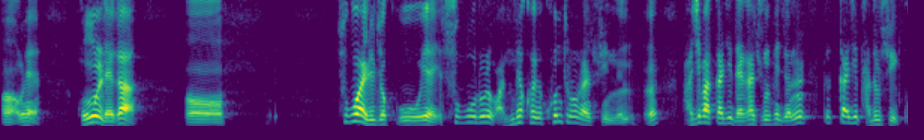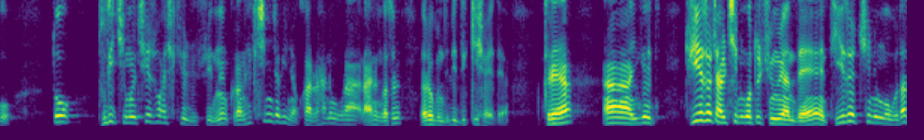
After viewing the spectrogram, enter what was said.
어 왜? 공을 내가 어 수구와 일적구의 수구를 완벽하게 컨트롤할 수 있는 어? 마지막까지 내가 준 회전을 끝까지 받을 수 있고 또 부딪힘을 최소화시켜 줄 수 있는 그런 핵심적인 역할을 하는구나라는 것을 여러분들이 느끼셔야 돼요. 그래야 아 이게 뒤에서 잘 치는 것도 중요한데 뒤에서 치는 것보다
